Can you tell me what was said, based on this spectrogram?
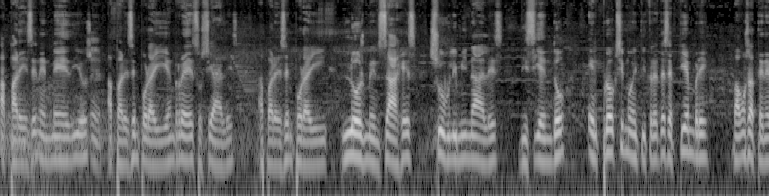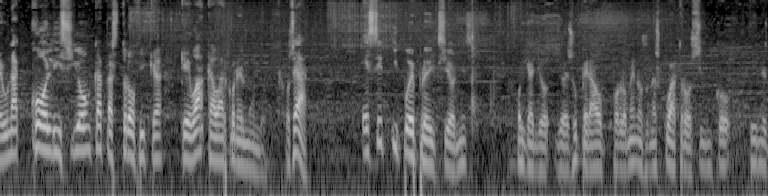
aparecen en medios, aparecen por ahí en redes sociales, aparecen por ahí los mensajes subliminales diciendo el próximo 23 de septiembre vamos a tener una colisión catastrófica que va a acabar con el mundo. O sea, ese tipo de predicciones, oiga, yo, yo he superado por lo menos unas cuatro o cinco fines.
